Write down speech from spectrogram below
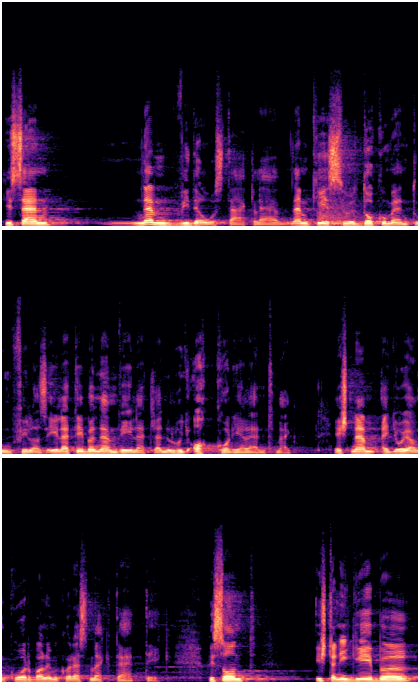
Hiszen nem videózták le, nem készült dokumentumfil az életében, nem véletlenül, hogy akkor jelent meg. És nem egy olyan korban, amikor ezt megtehették. Viszont Isten igéből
